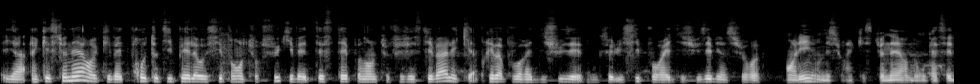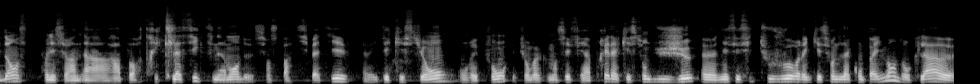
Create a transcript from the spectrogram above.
Il y a un questionnaire qui va être prototypé là aussi pendant le Turfu, qui va être testé pendant le Turfu Festival et qui après va pouvoir être diffusé. Donc celui-ci pourra être diffusé bien sûr en ligne. On est sur un questionnaire donc assez dense. On est sur un, rapport très classique finalement de sciences participatives avec des questions, on répond et puis on va commencer. Fait après la question du jeu euh, nécessite toujours la question de l'accompagnement. Donc là, euh,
